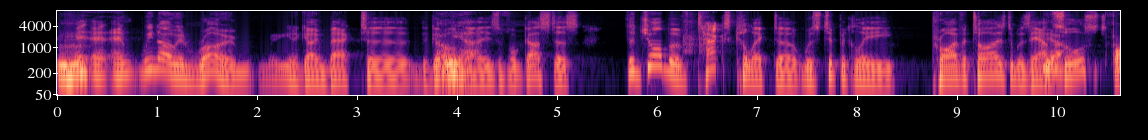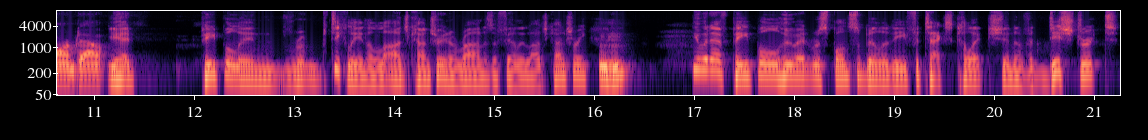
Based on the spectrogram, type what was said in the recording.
Mhm. And, and, and we know in Rome, you know, going back to the good Oh, old yeah. days of Augustus, the job of tax collector was typically privatized, it was outsourced. farmed out. You had people in, particularly in a large country, and Iran is a fairly large country, Mhm. you would have people who had responsibility for tax collection of a district,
